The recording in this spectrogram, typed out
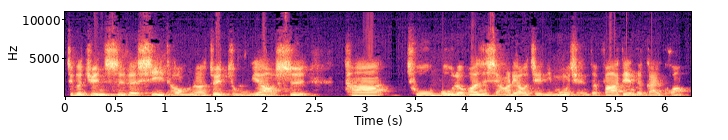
这个卷池的系统呢，最主要是它初步的话是想要了解你目前的发电的概况，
